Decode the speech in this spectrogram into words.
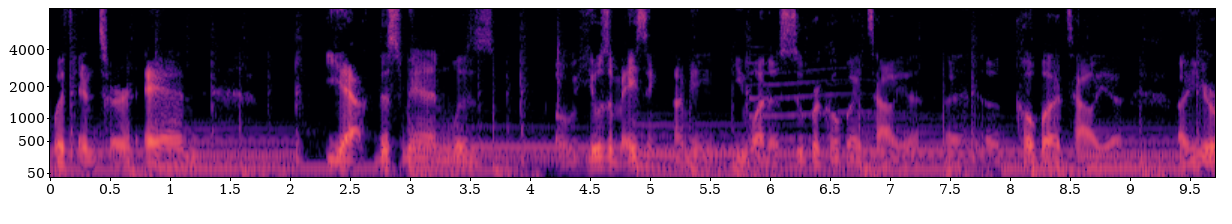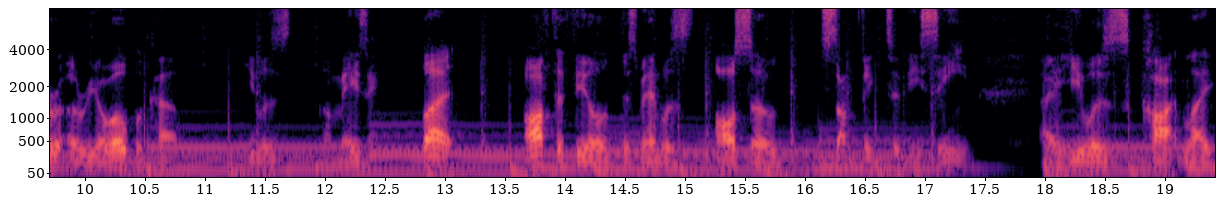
with Inter, and yeah, this man was oh, he was amazing. I mean, he won a Super Coppa Italia, a, a Coppa Italia, a Euro, a Europa Cup. He was amazing. But off the field, this man was also something to be seen. Uh, he was caught like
